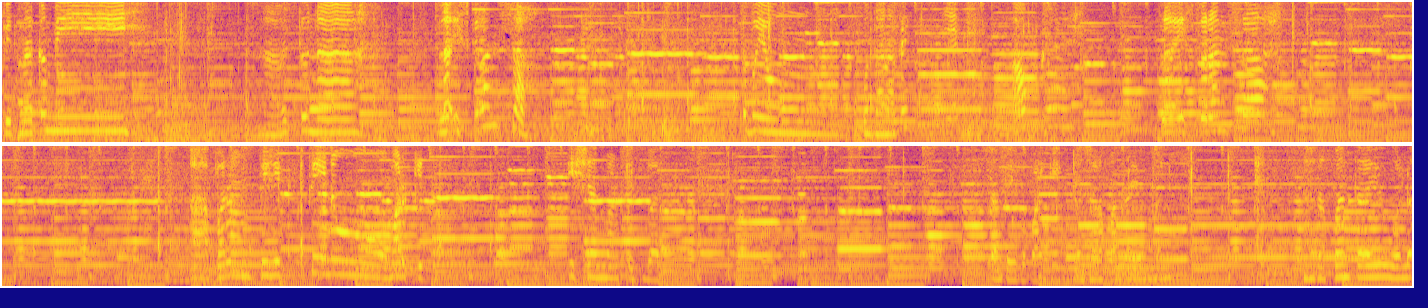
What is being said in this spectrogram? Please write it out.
Lapit na kami. Ah, ito na. La Esperanza. Ito ba yung punta natin? Yes. Okay. La Esperanza. Ah, parang Filipino market. Asian market ba? Saan tayo paparking? Doon sa harapan tayo ano? Sa harapan tayo, wala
